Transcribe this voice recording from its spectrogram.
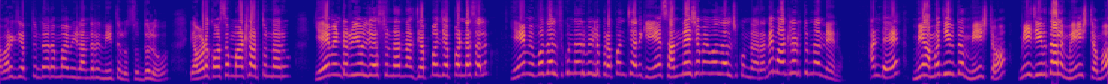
ఎవరికి చెప్తున్నారమ్మా వీళ్ళందరూ నీతులు శుద్ధులు? ఎవరి కోసం మాట్లాడుతున్నారు? ఏం ఇంటర్వ్యూలు చేస్తున్నారు? నాకు చెప్పమని చెప్పండి అసలు. ఏమి ఇవ్వదలుచుకున్నారు వీళ్ళు ప్రపంచానికి? ఏ సందేశం ఇవ్వదలుచుకున్నారని మాట్లాడుతున్నాను నేను. అంటే మీ అమ్మ జీవితం మీ ఇష్టం మీ జీవితాలు మీ ఇష్టమో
